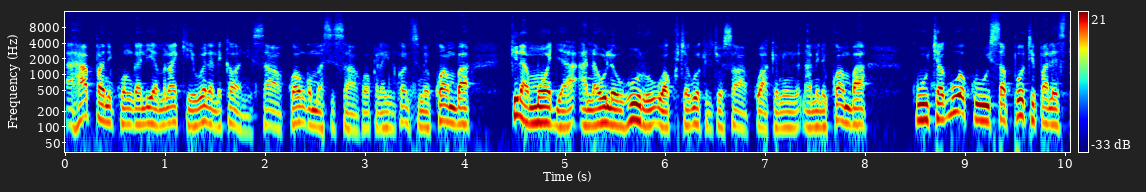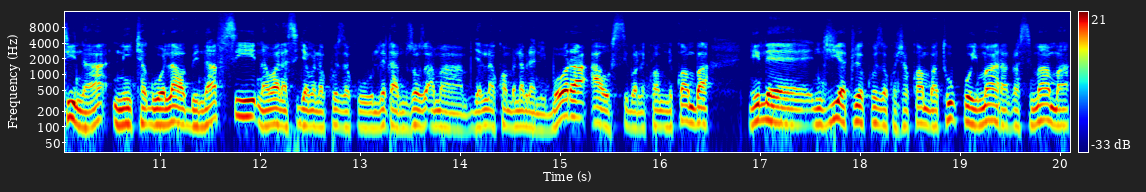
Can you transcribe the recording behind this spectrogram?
hapa ni kuangalia manake huenda likawa ni sawa kwangu masi sawa kwako lakini niseme kwamba kila mmoja ana ule uhuru wa kuchagua kilicho sawa kwake. Naamini kwamba kuchagua kuisapoti palestina ni chaguo lao binafsi na wala si jambo la kuweza kuleta mzozo ama mjadala kwamba labda ni bora au si bora. Ni kwamba ni ile njia tu ya kuweza kuonyesha kwamba tupo imara tunasimama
